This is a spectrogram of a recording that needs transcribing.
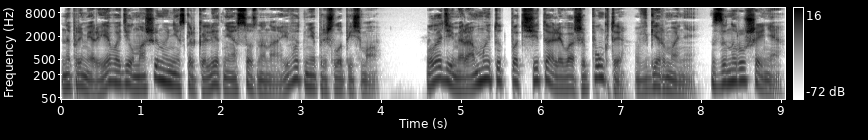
Например, я водил машину несколько лет неосознанно, и вот мне пришло письмо. Владимир, а мы тут подсчитали ваши пункты в Германии за нарушения.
